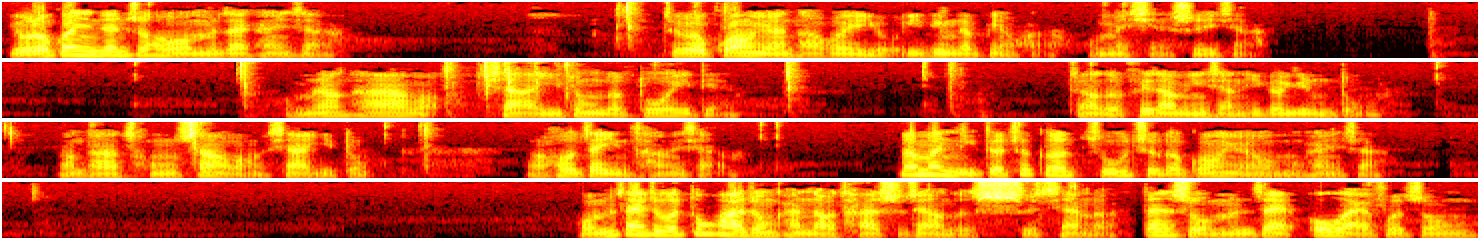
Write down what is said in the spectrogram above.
有了关键帧之后，我们再看一下这个光源，它会有一定的变化。我们显示一下，我们让它往下移动的多一点，这样子非常明显的一个运动，让它从上往下移动。然后再隐藏一下，那么你的这个阻止的光源，我们看一下，我们在这个动画中看到它是这样子实现了，但是我们在 OF 中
